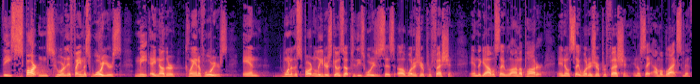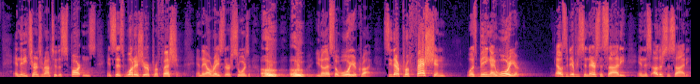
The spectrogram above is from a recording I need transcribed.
the Spartans, who are the famous warriors, meet another clan of warriors. And one of the Spartan leaders goes up to these warriors and says, uh, What is your profession? And the guy will say, Well, I'm a potter. And he'll say, What is your profession? And he'll say, I'm a blacksmith. And then he turns around to the Spartans and says, What is your profession? And they all raise their swords. Oh, oh, you know, that's the warrior cry. See, their profession was being a warrior. That was the difference in their society in this other society.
